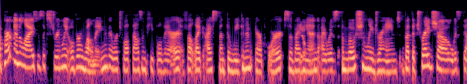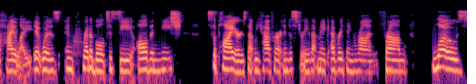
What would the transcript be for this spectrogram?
Apartmentalize was extremely overwhelming. There were 12,000 people there. It felt like I spent the week in an airport. So by yep. the end, I was emotionally drained. But the trade show was the highlight. It was incredible to see all the niche suppliers that we have for our industry that make everything run from Lowe's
